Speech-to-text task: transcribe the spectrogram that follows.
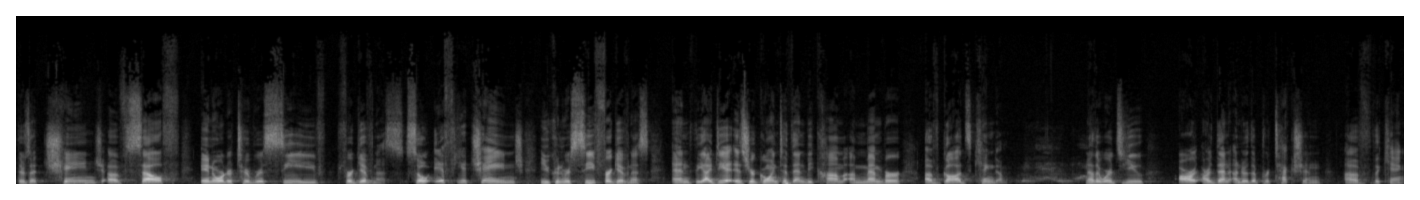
there's a change of self in order to receive forgiveness. So if you change, you can receive forgiveness, and the idea is you're going to then become a member of God's kingdom. In other words, you are, are then under the protection of the king.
